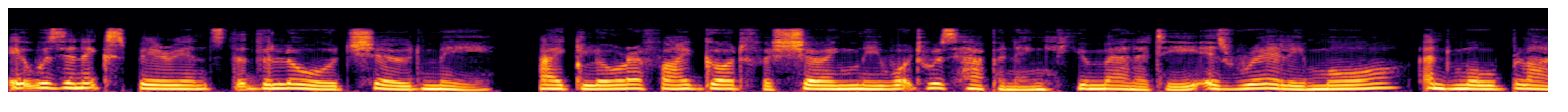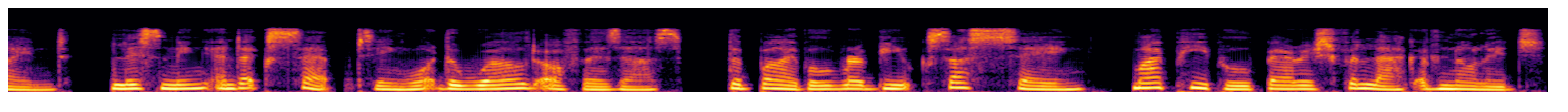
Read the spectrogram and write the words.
It was an experience that the Lord showed me. I glorify God for showing me what was happening. Humanity is really more and more blind. listening and accepting what the world offers us, the Bible rebukes us saying, My people perish for lack of knowledge.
